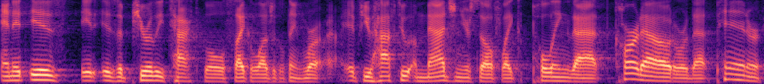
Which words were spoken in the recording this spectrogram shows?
and it is it is a purely tactical psychological thing where if you have to imagine yourself like pulling that card out or that pin or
